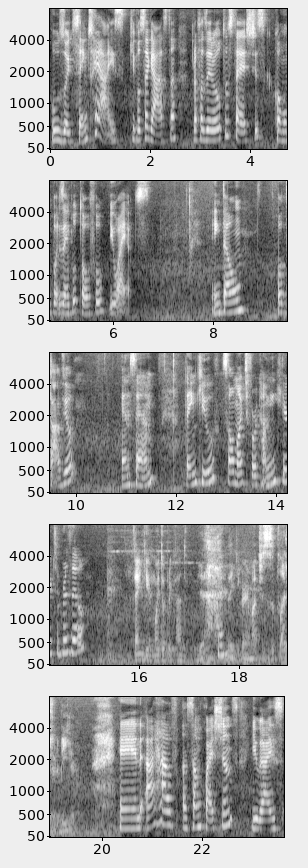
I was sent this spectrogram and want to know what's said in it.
os 800 reais que você gasta para fazer outros testes, como por exemplo o TOEFL e o IELTS. Então, Otávio and Sam, thank you so much for coming here to Brazil. Thank you. Muito obrigado. Yeah, thank you very much. This is a pleasure to be here. And I have uh, some questions. You guys,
